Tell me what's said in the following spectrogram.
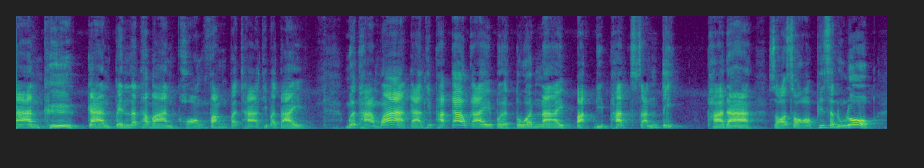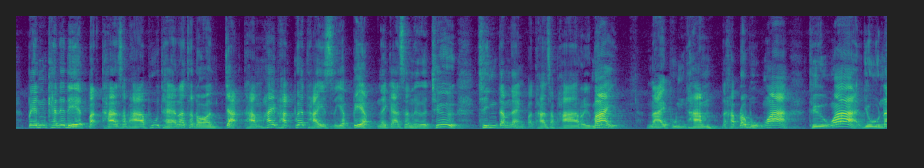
การคือการเป็นรัฐบาลของฝั่งประชาธิปไตย เมื่อถามว่าการที่พักก้าวไกลเปิดตัวนายปฏิพัฒน์สันติพาดา สสพิษณุโลก เป็นแคนดิเดตประธานสภาผู้แทนราษฎรจะทำให้พักเพื่อไทยเสียเปรียบในการเสนอชื่อ ชิงตำแหน่งประธานสภาหรือไม่นายภูมิธรรมนะครับระบุว่าถือว่าอยู่ใน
